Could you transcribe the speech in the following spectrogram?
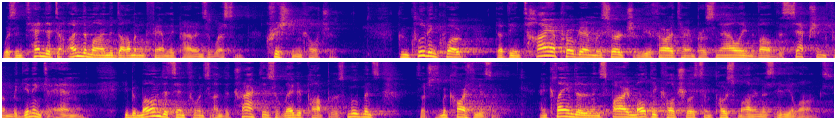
was intended to undermine the dominant family patterns of Western Christian culture. Concluding, quote, that the entire program research of the authoritarian personality involved deception from beginning to end, he bemoaned its influence on detractors of later populist movements, such as McCarthyism, and claimed that it inspired multiculturalist and postmodernist ideologues.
